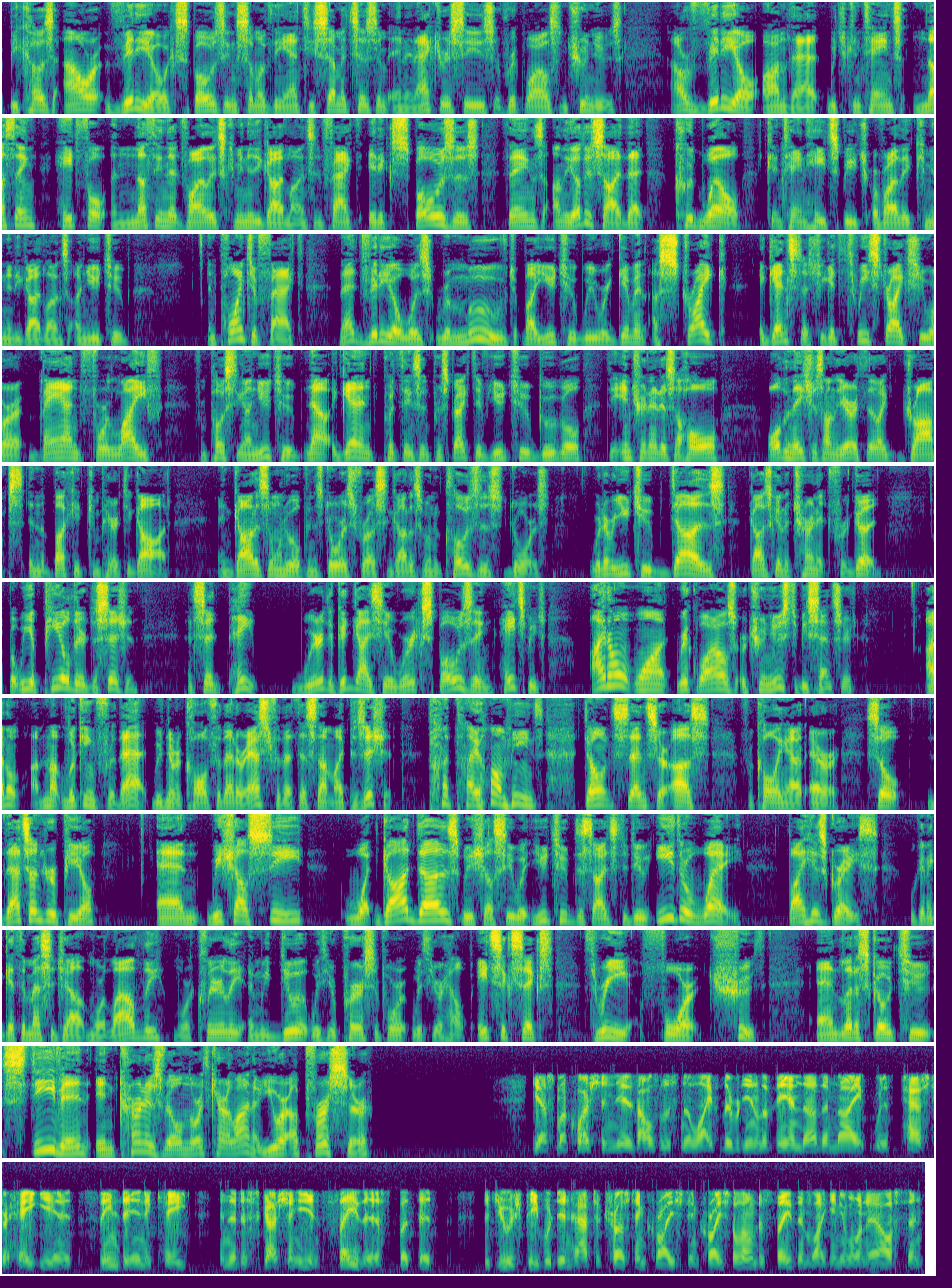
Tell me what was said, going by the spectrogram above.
because our video exposing some of the anti Semitism and inaccuracies of Rick Wiles and TruNews, our video on that, which contains nothing hateful and nothing that violates community guidelines. In fact, it exposes things on the other side that could well contain hate speech or violate community guidelines on YouTube. In point of fact, that video was removed by YouTube. We were given a strike against us. You get three strikes, you are banned for life from posting on YouTube. Now, again, put things in perspective YouTube, Google, the internet as a whole, all the nations on the earth, they're like drops in the bucket compared to God. And God is the one who opens doors for us, and God is the one who closes doors. Whatever YouTube does, God's going to turn it for good. But we appealed their decision and said, hey, we're the good guys here. We're exposing hate speech. I don't want Rick Wiles or TruNews to be censored. I don't. I'm not looking for that. We've never called for that or asked for that. That's not my position. But by all means, don't censor us for calling out error. So that's under appeal, and we shall see what God does. We shall see what YouTube decides to do. Either way, by His grace, we're going to get the message out more loudly, more clearly, and we do it with your prayer support, with your help. 866 34 Truth. And let us go to Stephen in Kernersville, North Carolina. You are up first, sir. Yes, my question is I was listening to Life, Liberty, and Levin the other night with Pastor Hagee, and it seemed to indicate in the discussion, he didn't say this, but that the Jewish people didn't have to trust in Christ and Christ alone to save them like anyone else. And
